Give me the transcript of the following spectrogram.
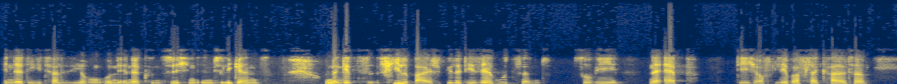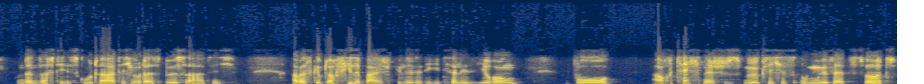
in der Digitalisierung und in der künstlichen Intelligenz. Und dann gibt es viele Beispiele, die sehr gut sind, so wie eine App, die ich auf Leberfleck halte und dann sagt, die ist gutartig oder ist bösartig. Aber es gibt auch viele Beispiele der Digitalisierung, wo auch technisches Mögliches umgesetzt wird,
